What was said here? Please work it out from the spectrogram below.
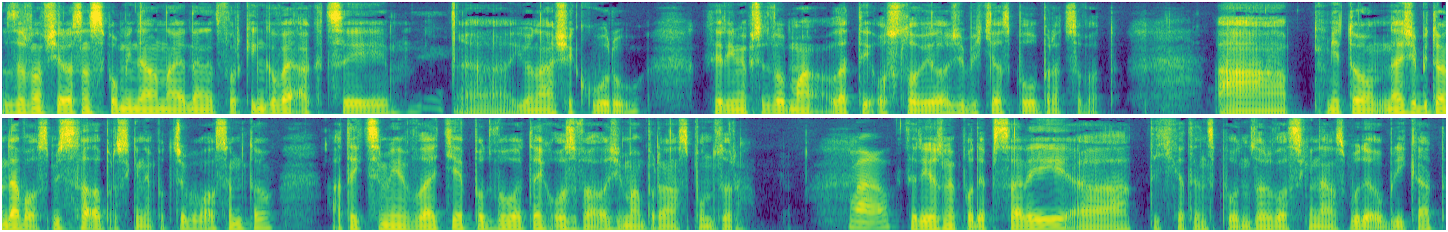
Zrovna včera jsem vzpomínal na jedné networkingové akci uh, Jonáše Kůru, který mi před dvěma lety oslovil, že by chtěl spolupracovat. A mě to, ne, že by to nedávalo smysl, ale prostě nepotřeboval jsem to. A teď se mi v létě po dvou letech ozval, že mám pro nás sponzor. Wow. Který jsme podepsali a teďka ten sponzor vlastně nás bude oblíkat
